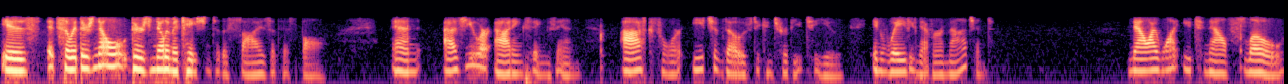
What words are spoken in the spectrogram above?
is so there's no there's no limitation to the size of this ball. And as you are adding things in, ask for each of those to contribute to you in ways you never imagined. Now I want you to now flow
